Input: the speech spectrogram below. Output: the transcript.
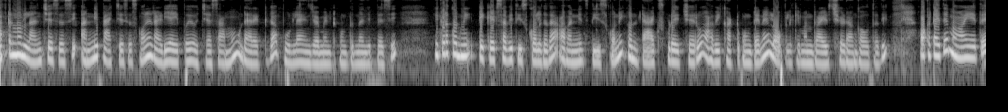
ఆఫ్టర్నూన్ లంచ్ చేసేసి అన్నీ ప్యాక్ చేసేసుకొని రెడీ అయిపోయి వచ్చేసాము. డైరెక్ట్గా పూల్లో ఎంజాయ్మెంట్కి ఉంటుందని చెప్పేసి. ఇక్కడ కొన్ని టికెట్స్ అవి తీసుకోవాలి కదా అవన్నీ తీసుకొని కొన్ని ట్యాక్స్ కూడా ఇచ్చారు. అవి కట్టుకుంటేనే లోపలికి మనం రైడ్స్ చేయడానికి అవుతుంది. ఒకటైతే మామయ్య అయితే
